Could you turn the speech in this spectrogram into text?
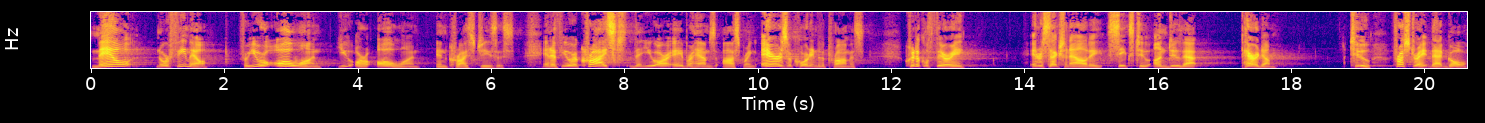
male nor female, for you are all one. You are all one in Christ Jesus. And if you are Christ, then you are Abraham's offspring, heirs according to the promise. Critical theory, intersectionality seeks to undo that paradigm to frustrate that goal.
